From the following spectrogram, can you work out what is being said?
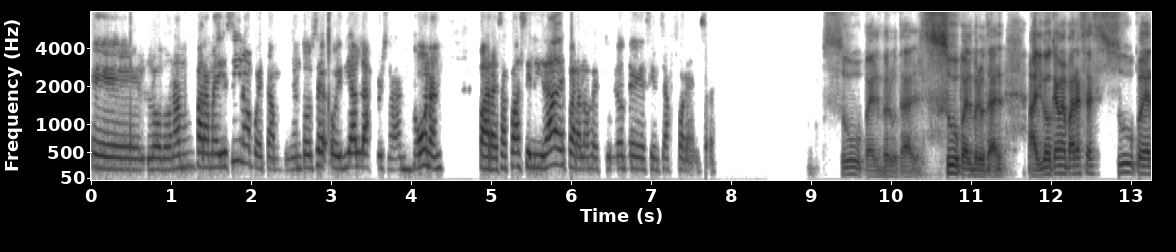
eh, lo donan para medicina, pues también entonces hoy día las personas donan para esas facilidades, para los estudios de ciencias forenses. Súper brutal, súper brutal. Algo que me parece súper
